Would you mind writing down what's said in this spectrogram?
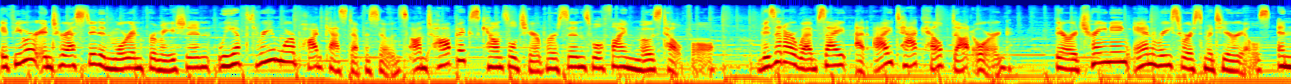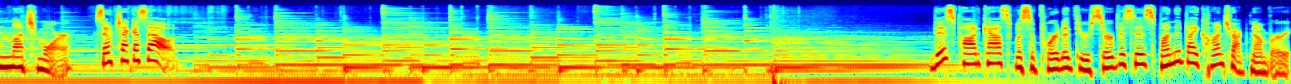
If you are interested in more information, we have three more podcast episodes on topics council chairpersons will find most helpful. Visit our website at itacchelp.org. There are training and resource materials and much more. So check us out. This podcast was supported through services funded by contract number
